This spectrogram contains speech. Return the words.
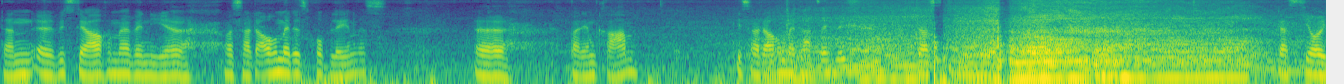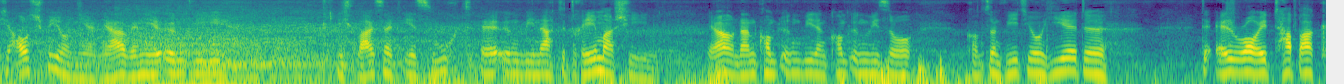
Dann äh, wisst ihr auch immer, wenn ihr, was halt auch immer das Problem ist, äh, bei dem Kram, ist halt auch immer tatsächlich, dass die, äh, dass die euch ausspionieren, ja, wenn ihr irgendwie, ich weiß nicht, ihr sucht äh, irgendwie nach der Drehmaschine, ja, und dann kommt irgendwie, dann kommt irgendwie so, kommt so ein Video hier, der der Elroy Tabak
